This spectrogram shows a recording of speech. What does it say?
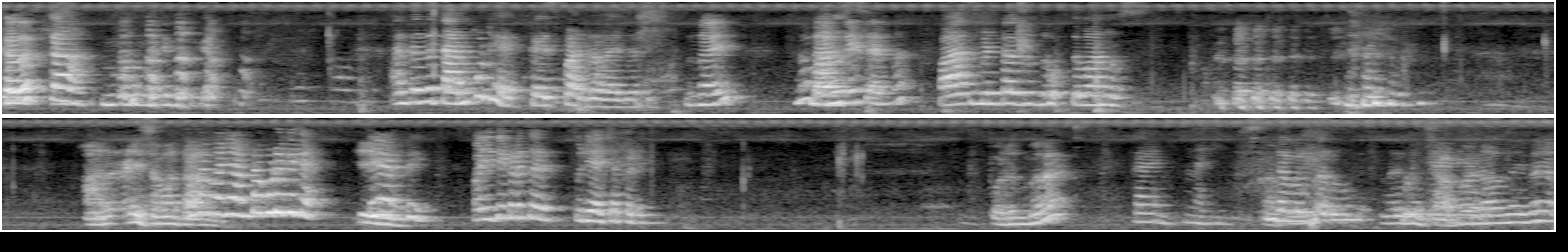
खरंच का. आणि त्यांना ताण कुठे आहे? केस पांढरा व्हायसाठी. नाही. पाच मिनिटात झोपतो माणूस. माझ्या आमटा कुठे गेल्या? ते आमटी म्हणजे तिकडेच आहे तुझ्या याच्याकडे. परत बरं? काय नाही. डबल करू. सापडणार नाही ना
